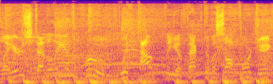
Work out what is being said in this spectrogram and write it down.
players steadily improved without the effect of a sophomore jinx.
